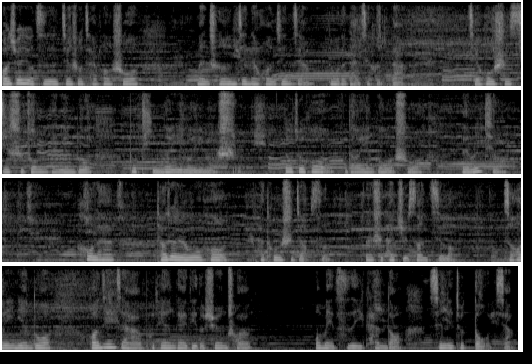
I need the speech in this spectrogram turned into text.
黄轩有次接受采访说：“满城尽带黄金甲对我的打击很大，前后试戏试妆半年多，不停的议论议论时，到最后副导演跟我说没问题了。后来。”调整人物后，他痛失角色，那是他沮丧极了。此后一年多，黄金甲铺天盖地的宣传，我每次一看到，心里就抖一下。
